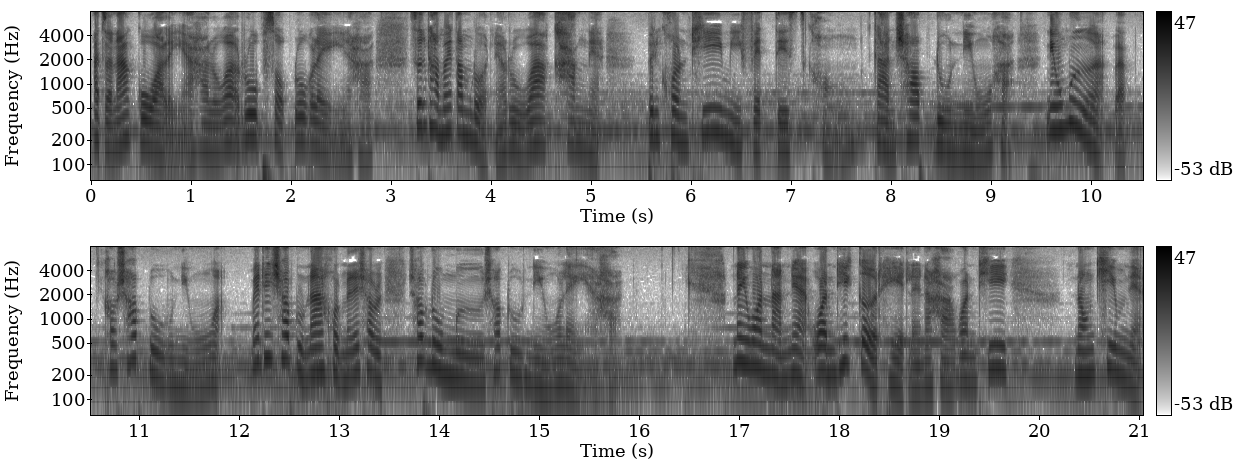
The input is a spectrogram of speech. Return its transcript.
อาจจะน่ากลัวอะไรอย่างเงี้ยค่ะหรือว่ารูปศพรูปอะไรอย่างงี้นะคะ ซึ่งทำให้ตำรวจเนี่ยรู้ว่าคังเนี่ย เป็นคนที่มี fetish ของการชอบดูนิ้วค่ะ นิ้วมืออะแบบเขาชอบดูนิ้วอะไม่ได้ชอบดูหน้าคนไม่ได้ชอบชอบดูมือชอบดูนิ้วอะไรอย่างเงี้ยค่ะ ในวันนั้นเนี่ยวันที่เกิดเหตุเลยนะคะ วันที่น้องคิมเนี่ย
